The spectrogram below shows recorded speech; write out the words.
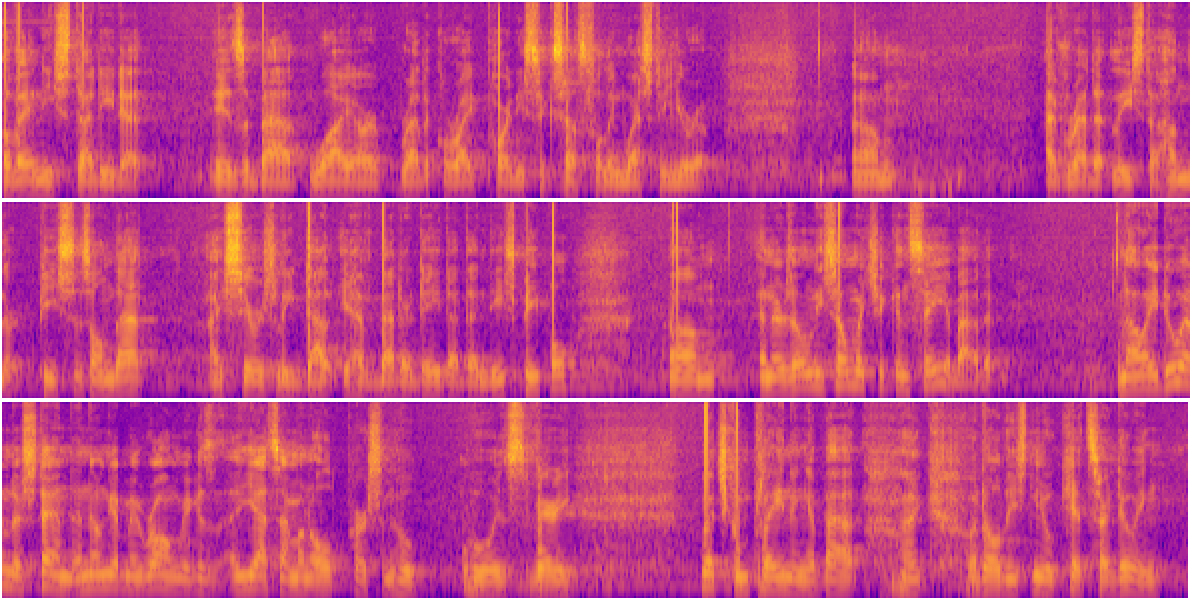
of any study that is about why are radical right parties successful in Western Europe. Um, I've read at least 100 pieces on that. I seriously doubt you have better data than these people. Um, and there's only so much you can say about it. Now, I do understand, and don't get me wrong, because uh, yes, I'm an old person who, who is very much complaining about like what all these new kids are doing.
